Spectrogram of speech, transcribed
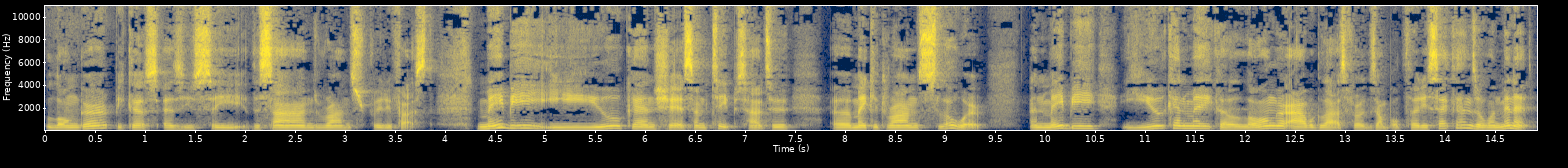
longer because as you see the sand runs pretty fast. Maybe you can share some tips how to uh, make it run slower and maybe you can make a longer hourglass for example 30 seconds or one minute.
